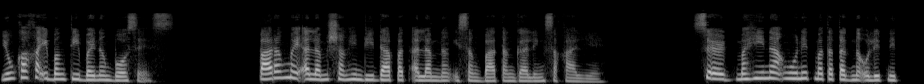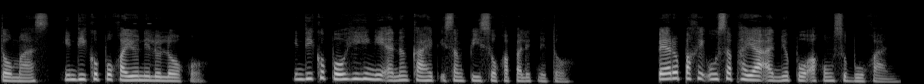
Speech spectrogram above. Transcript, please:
yung kakaibang tibay ng boses. Parang may alam siyang hindi dapat alam ng isang batang galing sa kalye. Sir, mahina ngunit matatag na ulit ni Thomas, hindi ko po kayo niloloko. Hindi ko po hihingian ng kahit isang piso kapalit nito. Pero pakiusap hayaan niyo po akong subukan.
